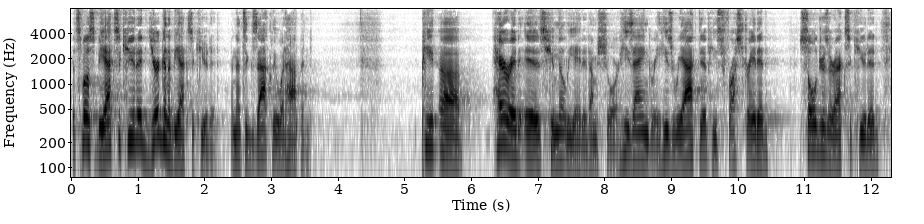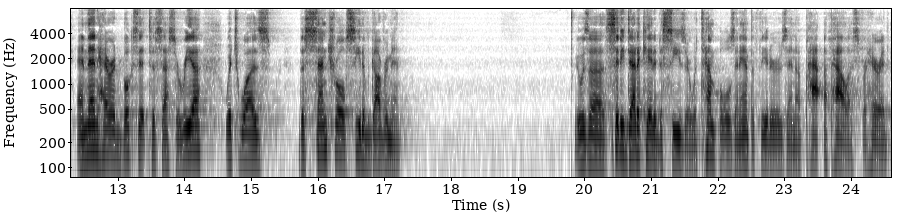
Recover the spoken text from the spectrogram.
that's supposed to be executed, you're going to be executed. And that's exactly what happened. Pete, uh, Herod is humiliated, I'm sure. He's angry, he's reactive, he's frustrated soldiers are executed, and then Herod books it to Caesarea, which was the central seat of government. It was a city dedicated to Caesar with temples and amphitheaters and a, pa- a palace for Herod.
